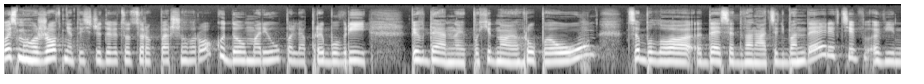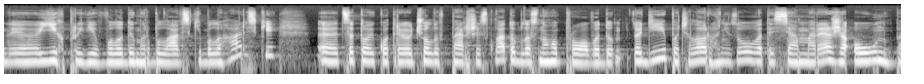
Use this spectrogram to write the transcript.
8 жовтня 1941 року до Маріуполя прибув рій південної похідної групи ОУН. Це було 10-12 бандерівців. Він е, їх привів Володимир Булавський Болгарський. Е, це той, котрий очолив перший склад обласного проводу. Тоді почала організовуватися мережа ОУН-Б.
